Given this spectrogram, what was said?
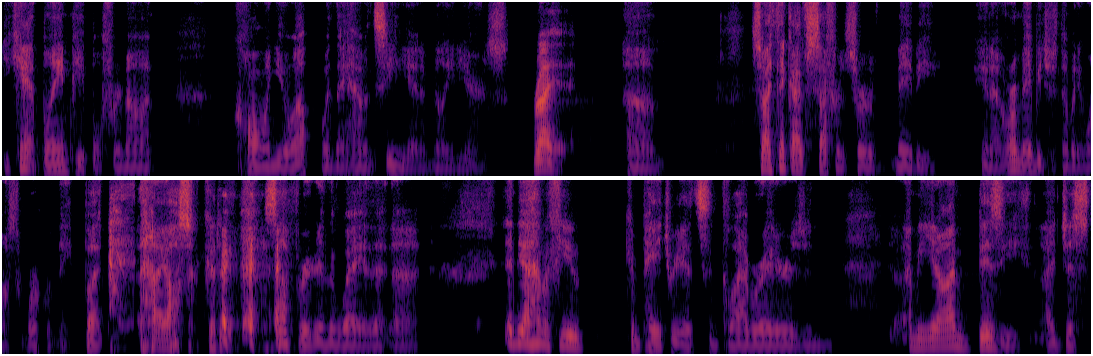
you can't blame people for not calling you up when they haven't seen you in a million years. right. Um, so I think I've suffered sort of maybe, you know, or maybe just nobody wants to work with me. But I also could have suffered in the way that, uh, and yeah, I have a few compatriots and collaborators, and I mean, you know, I'm busy. I just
